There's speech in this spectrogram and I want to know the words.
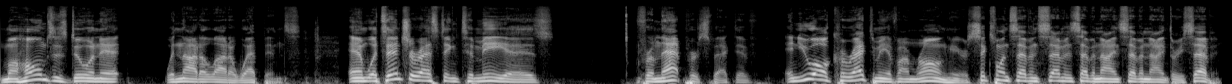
Mahomes is doing it with not a lot of weapons. And what's interesting to me is from that perspective, and you all correct me if I'm wrong here 617 779 7937.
